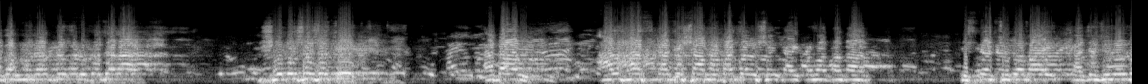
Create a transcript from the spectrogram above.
এবং মুরাদনগর উপজেলা সদস্য সচিব এবং আলহাজ কাজী শাহ মোফাজ্জল হোসেন ইসলাম ছোট ভাই কাজী জুনুল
